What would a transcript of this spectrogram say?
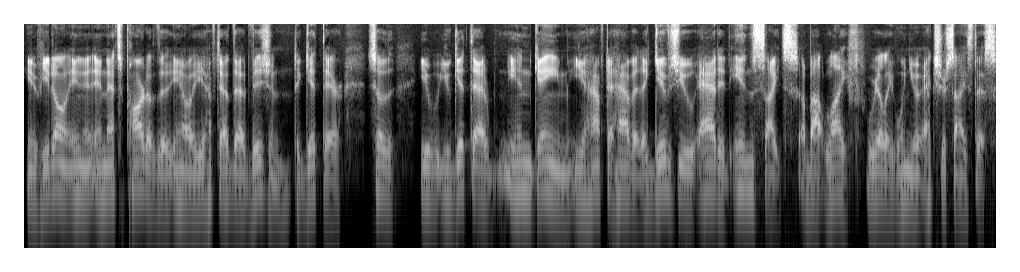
If you don't, and, and that's part of the, you know, you have to have that vision to get there. So you you get that in game. You have to have it. It gives you added insights about life. Really, when you exercise this,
